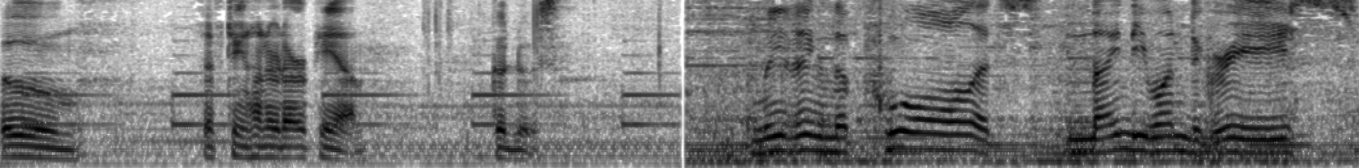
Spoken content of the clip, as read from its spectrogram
Boom. 1500 RPM. Good news. Leaving the pool, it's 91 degrees.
